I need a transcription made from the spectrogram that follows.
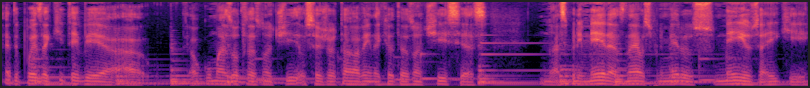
É, depois aqui teve a, algumas outras notícias, ou seja, eu estava vendo aqui outras notícias, as primeiras, né, os primeiros meios aí que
